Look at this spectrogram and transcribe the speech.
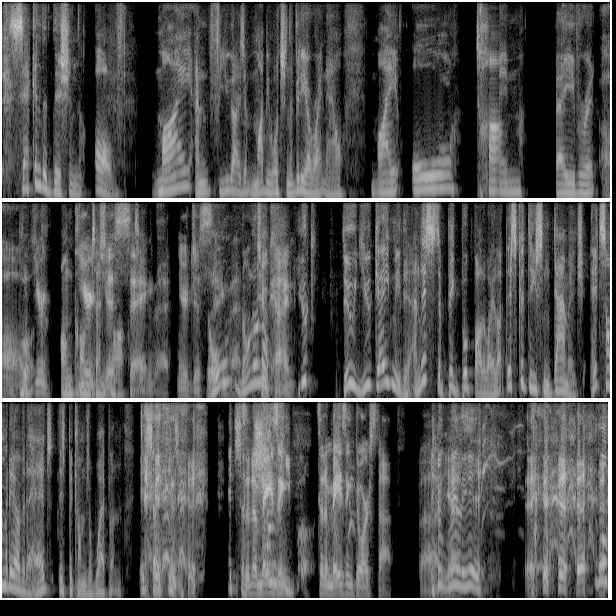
second edition of my and for you guys that might be watching the video right now my all-time favorite oh, book you're on you're just marketing. saying that. You're just No, saying that. no, no, Too no. kind. you dude you gave me this and this is a big book by the way like this could do some damage hit somebody over the head this becomes a weapon it's a it's, a, it's, It's an amazing- book it's an amazing doorstop. Uh, it yes. really is it'll,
